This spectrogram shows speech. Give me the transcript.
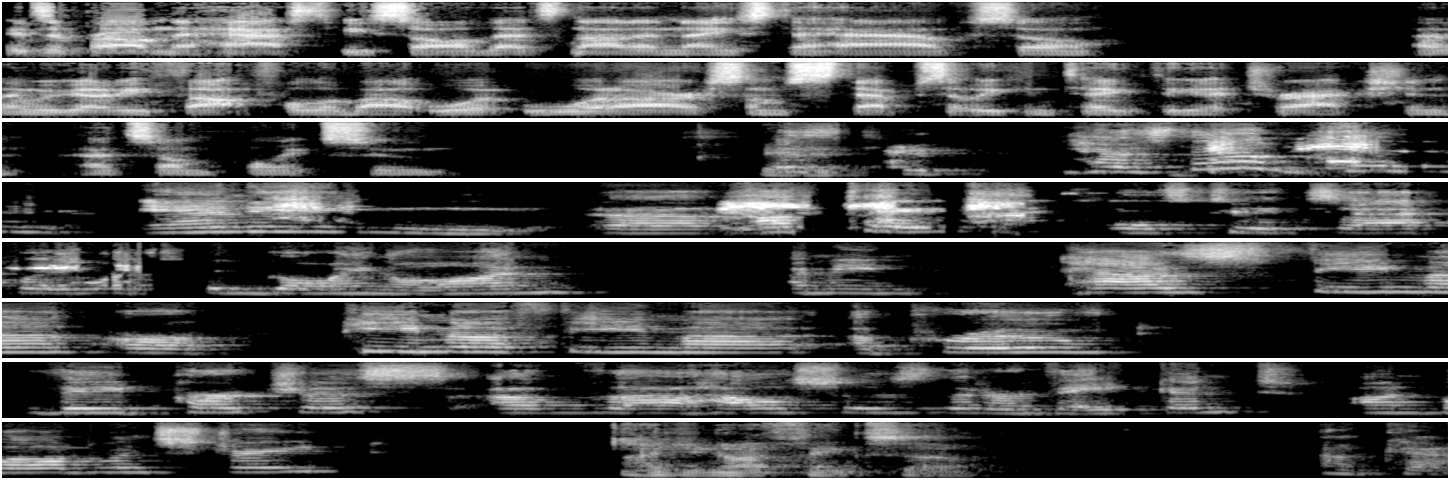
it's a problem that has to be solved. That's not a nice to have. So I think we've got to be thoughtful about what what are some steps that we can take to get traction at some point soon. Yeah. Has there been any uh, update as to exactly what's been going on? I mean, has FEMA or PEMA, FEMA approved the purchase of the houses that are vacant on Baldwin Street? I do not think so. Okay,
